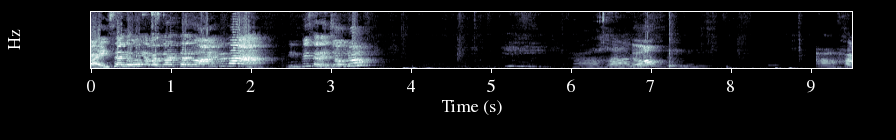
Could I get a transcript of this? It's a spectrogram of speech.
పైసలు ఎవరు కడతారు అంటున్నా? వినిపిస్తారా చెవులు? హలో? ఆహా.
